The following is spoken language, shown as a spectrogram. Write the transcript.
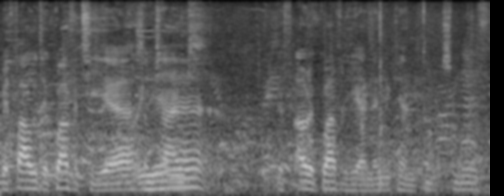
without the gravity, yeah, sometimes. Yeah without the gravity here and then you can do smooth.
